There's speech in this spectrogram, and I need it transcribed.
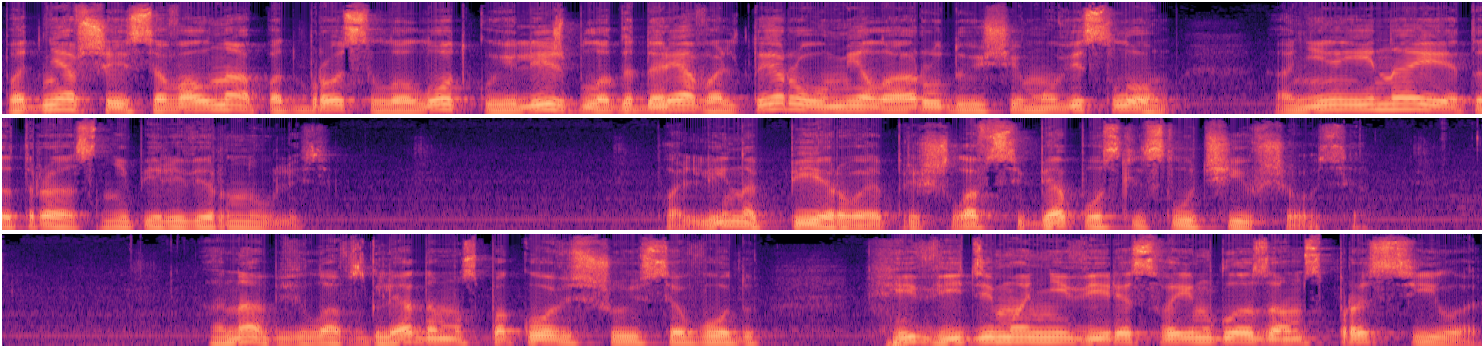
Поднявшаяся волна подбросила лодку, и лишь благодаря Вольтеру, умело орудующему веслом, они и на этот раз не перевернулись. Полина первая пришла в себя после случившегося. Она обвела взглядом успокоившуюся воду и, видимо, не веря своим глазам, спросила.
